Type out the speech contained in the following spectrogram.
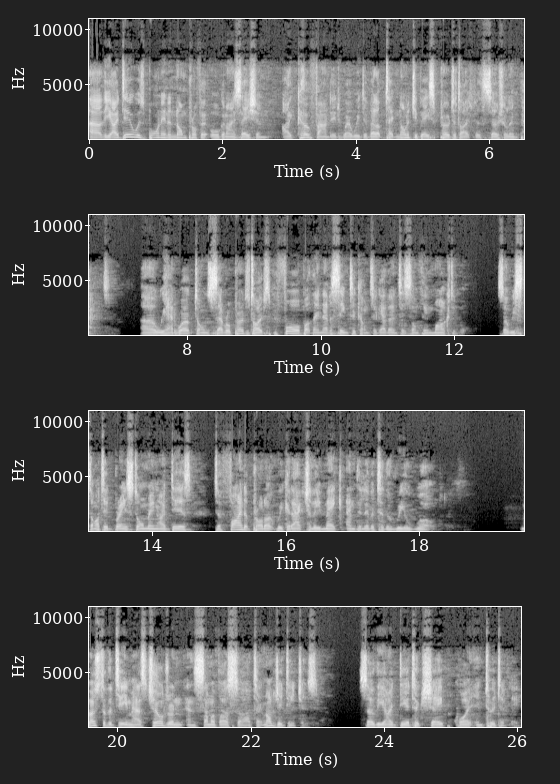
Uh, the idea was born in a non-profit organization I co-founded where we developed technology-based prototypes with social impact. Uh, we had worked on several prototypes before, but they never seemed to come together into something marketable. So we started brainstorming ideas to find a product we could actually make and deliver to the real world. Most of the team has children, and some of us are technology teachers. So the idea took shape quite intuitively.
